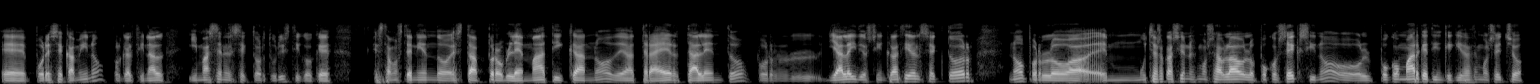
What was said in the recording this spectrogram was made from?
eh, por ese camino, porque al final, y más en el sector turístico, que estamos teniendo esta problemática ¿no? de atraer talento por ya la idiosincrasia del sector, ¿no? por lo en muchas ocasiones hemos hablado lo poco sexy, ¿no? o el poco marketing que quizás hemos hecho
